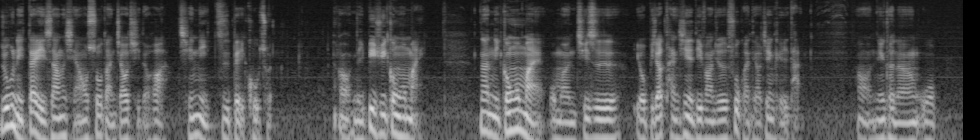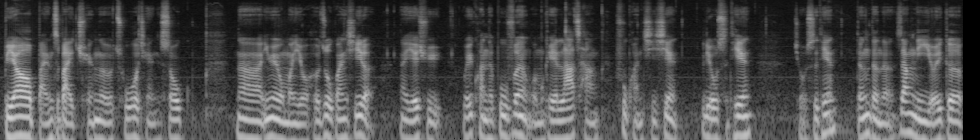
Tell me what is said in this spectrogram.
如果你代理商想要缩短交期的话，请你自备库存。哦，你必须跟我买。那你跟我买，我们其实有比较弹性的地方，就是付款条件可以谈。哦，你可能我不要百分之百全额出货前收。那因为我们有合作关系了，那也许尾款的部分我们可以拉长付款期限六十天、九十天等等的，让你有一个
